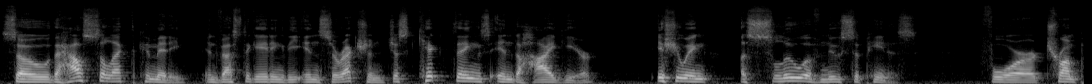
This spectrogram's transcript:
So the House Select Committee investigating the insurrection just kicked things into high gear, issuing a slew of new subpoenas for Trump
